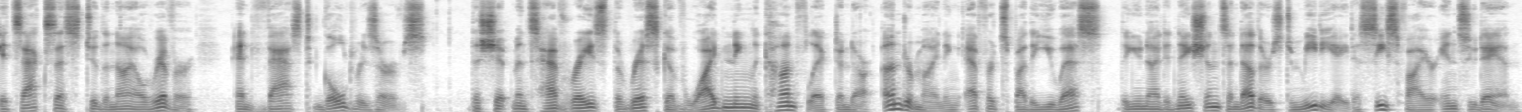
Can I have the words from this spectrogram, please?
its access to the Nile River, and vast gold reserves. The shipments have raised the risk of widening the conflict and are undermining efforts by the U.S., the United Nations, and others to mediate a ceasefire in Sudan.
